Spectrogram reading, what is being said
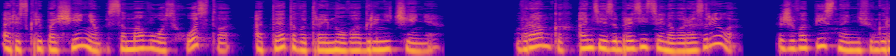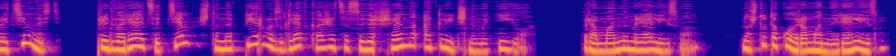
а раскрепощением самого сходства от этого тройного ограничения. В рамках антиизобразительного разрыва живописная нефигуративность предваряется тем, что на первый взгляд кажется совершенно отличным от нее – романным реализмом. Но что такое романный реализм?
